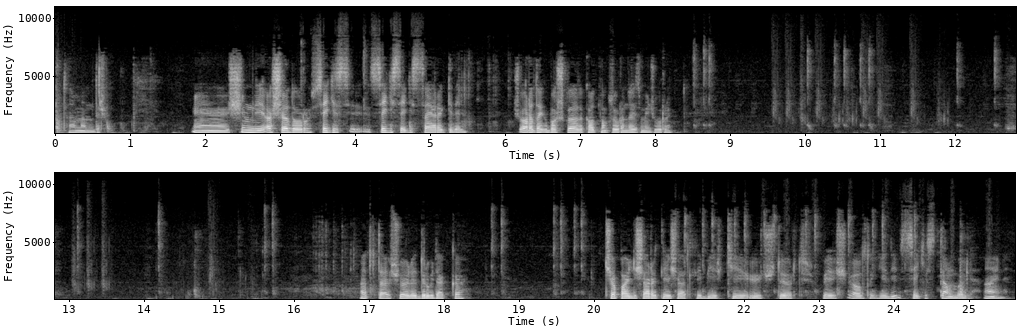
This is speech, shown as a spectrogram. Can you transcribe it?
Tamamdır. Ee, şimdi aşağı doğru 8 8 8 sayarak gidelim. Şu aradaki boşlukları da kapatmak zorundayız mecburen. Hatta şöyle dur bir dakika. Çapayla işaretle işaretle 1, 2, 3, 4, 5, 6, 7, 8. Tam böyle. Aynen.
